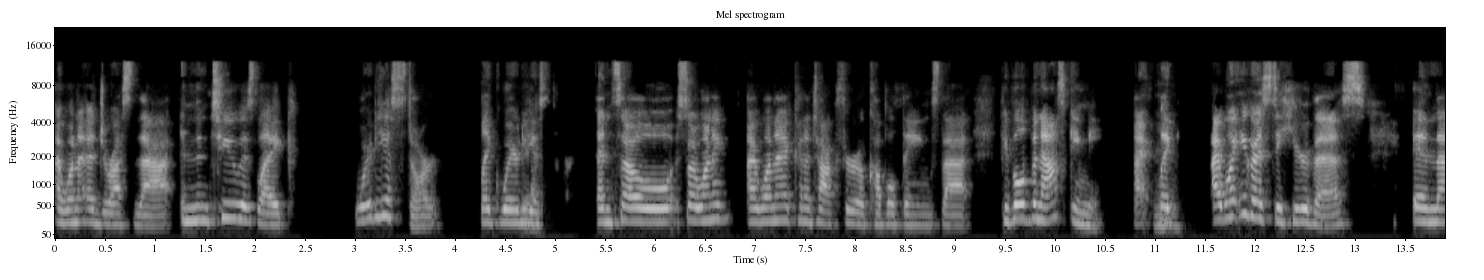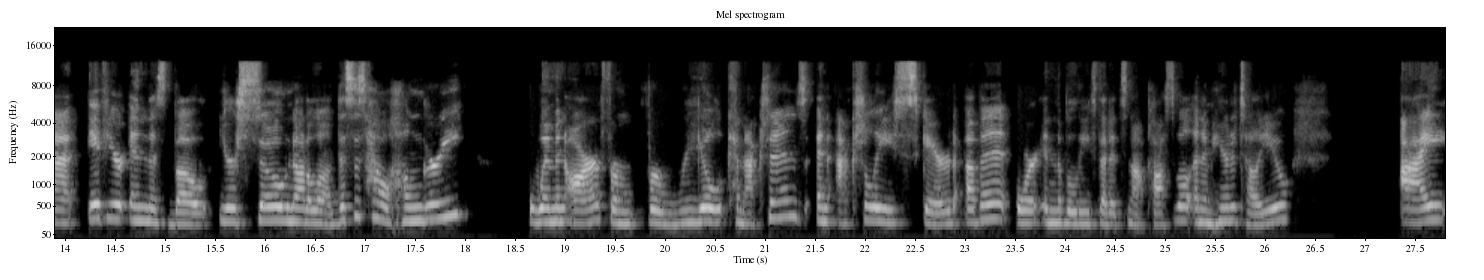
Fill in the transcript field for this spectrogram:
i want to address that. And then two is like where do you start? Like where do yeah. you start and so so i want to i want to kind of talk through a couple things that people have been asking me. I, mm. like i want you guys to hear this in that if you're in this boat you're so not alone. This is how hungry women are from for real connections and actually scared of it or in the belief that it's not possible. And i'm here to tell you i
